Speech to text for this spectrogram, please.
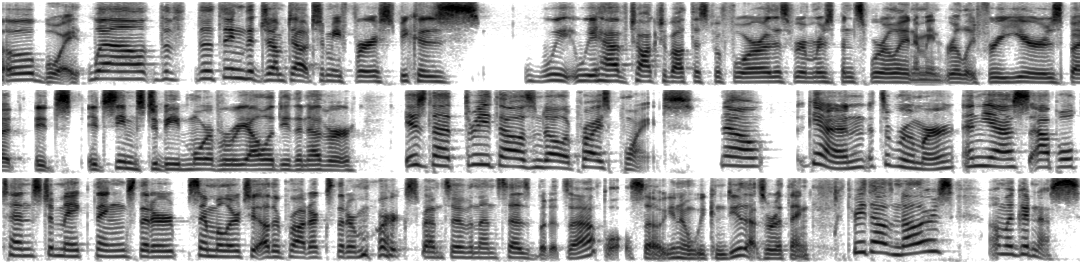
Oh boy. Well, the the thing that jumped out to me first because we we have talked about this before. This rumor's been swirling. I mean, really for years, but it's it seems to be more of a reality than ever. Is that three thousand dollar price point? Now, again, it's a rumor, and yes, Apple tends to make things that are similar to other products that are more expensive, and then says, "But it's Apple," so you know we can do that sort of thing. Three thousand dollars? Oh my goodness!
